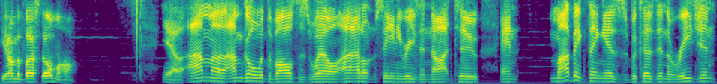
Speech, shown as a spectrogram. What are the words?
Get on the bus to Omaha. Yeah, I'm uh, I'm going with the Vols as well. I don't see any reason not to. And my big thing is, is because in the region,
